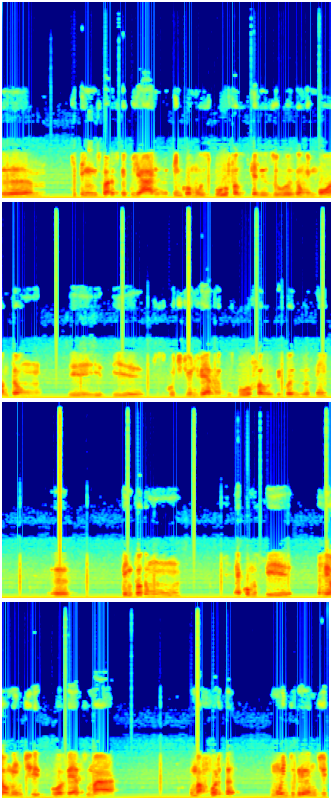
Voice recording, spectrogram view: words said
eh, que tem histórias peculiares, assim como os búfalos que eles usam e montam e, e se discute de onde vieram esses búfalos e coisas assim. Tem todo um... É como se realmente houvesse uma, uma força muito grande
